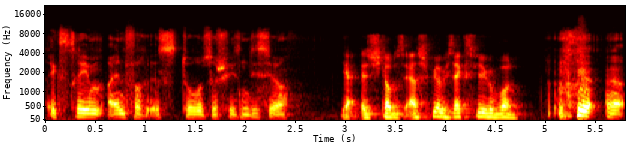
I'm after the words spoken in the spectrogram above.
extrem einfach ist, Tore zu schießen dieses Jahr. Ja, ich glaube, das erste Spiel habe ich 6-4 gewonnen. Ja,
